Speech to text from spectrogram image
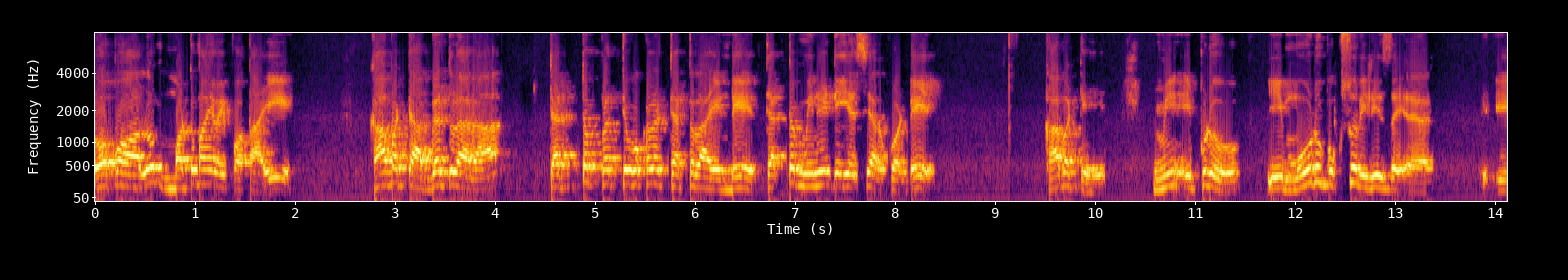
లోపాలు మటుమాయమైపోతాయి. కాబట్టి అభ్యర్థులారా టెట్ట ప్రతి ఒక్కరు టెట్ట రాయండి టెట్ట మినీ డిఎస్సి అనుకోండి. కాబట్టి మీ ఇప్పుడు ఈ మూడు బుక్స్ రిలీజ్ ఈ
